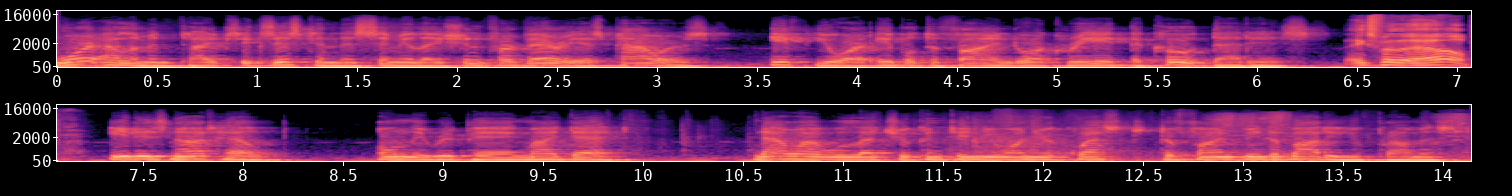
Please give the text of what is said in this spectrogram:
More element types exist in this simulation for various powers, if you are able to find or create the code that is. Thanks for the help. It is not help, only repaying my debt. Now I will let you continue on your quest to find me the body you promised.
